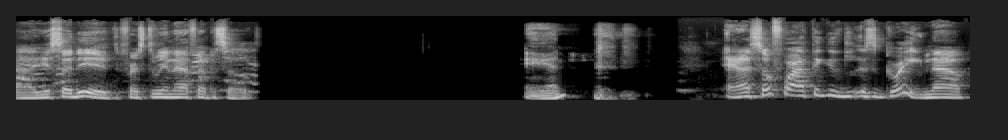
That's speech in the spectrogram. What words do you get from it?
Uh, yes, I did. First three and a half episodes. And And so far, I think it's, it's great. Now,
